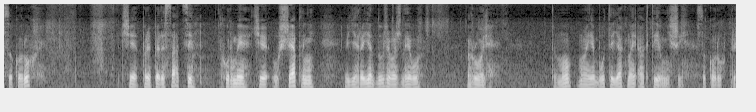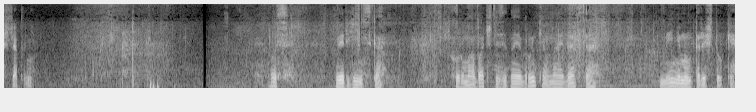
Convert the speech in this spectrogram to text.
Сокорух чи при пересадці хурми, чи у щепленні відіграє дуже важливу роль. Тому має бути якнайактивніший сокорух при щепленні. Ось віргінська хурма. Бачите, з одної бруньки вона йде вся мінімум три штуки.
